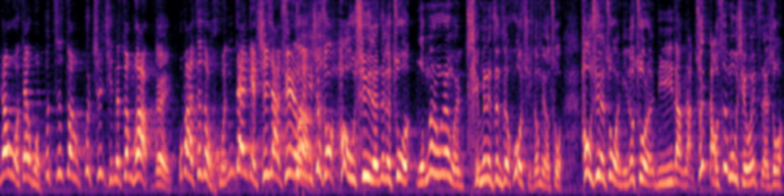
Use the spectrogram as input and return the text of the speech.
然后我在我不知状不知情的状况，对，我把这种混蛋给吃下去了。对，也就是说后续的这个做，我们认为前面的政策或许都没有错，后续的作为你都做了哩哩浪浪，所以导致目前为止来说。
